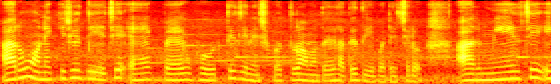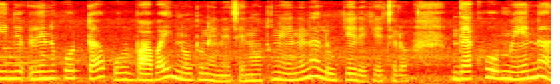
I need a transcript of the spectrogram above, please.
আরও অনেক কিছু দিয়েছে। এক ব্যাগ ভর্তি জিনিসপত্র আমাদের হাতে দিয়ে পাঠিয়েছিল। আর মেয়ের যে এই রেনকোটটা ওর বাবাই নতুন এনেছে। নতুন এনে না লুকিয়ে রেখেছিল। দেখো, মেয়ের না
